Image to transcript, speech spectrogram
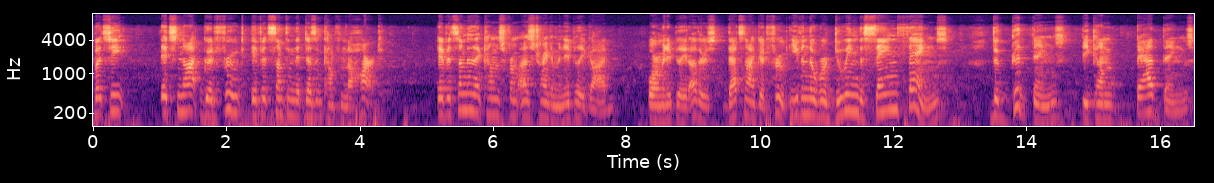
But see, it's not good fruit if it's something that doesn't come from the heart. If it's something that comes from us trying to manipulate God or manipulate others, that's not good fruit. Even though we're doing the same things, the good things become bad things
